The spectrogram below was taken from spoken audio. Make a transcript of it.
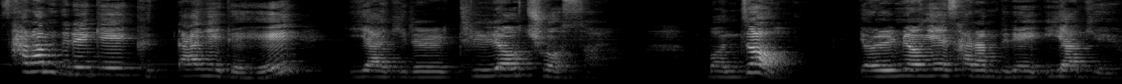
사람들에게 그 땅에 대해 이야기를 들려주었어요. 먼저 10명의 사람들의 이야기예요.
